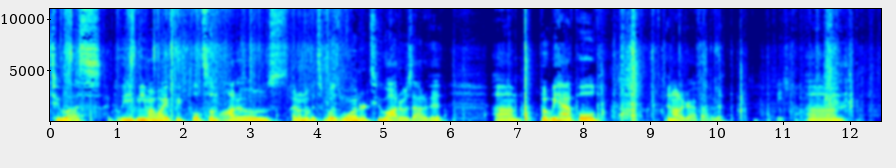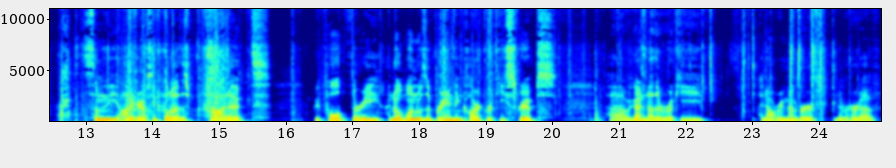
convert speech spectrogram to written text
to us. I believe me and my wife, we pulled some autos. I don't know if it was one or two autos out of it, um, but we have pulled an autograph out of it. Um, some of the autographs we pulled out of this product. We pulled three. I know one was a Brandon Clarke rookie scripts. Uh, we got another rookie I don't remember, never heard of.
